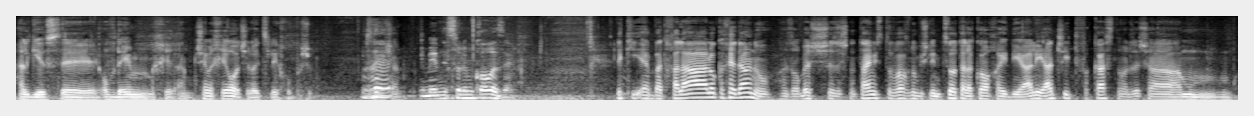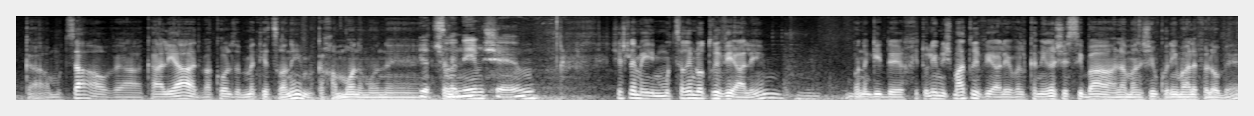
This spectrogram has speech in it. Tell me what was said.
על גיוס עובדי מכירה, אנשי מכירות שלא הצליחו פשוט. זה, מי הם ניסו למכור את זה? כי אה, בהתחלה לא כך ידענו, אז הרבה, איזה שנתיים הסתובבנו בשביל למצוא את הלקוח האידיאלי, עד שהתפקסנו על זה שהמוצר והקהל יעד והכל זה באמת יצרנים, לקח המון המון... אה. יצרנים שהם... שיש להם מוצרים לא טריוויאליים, בוא נגיד אה, חיתולים נשמע טריוויאלי, אבל כנראה שיש סיבה למה אנשים קונים א' ולא ב',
